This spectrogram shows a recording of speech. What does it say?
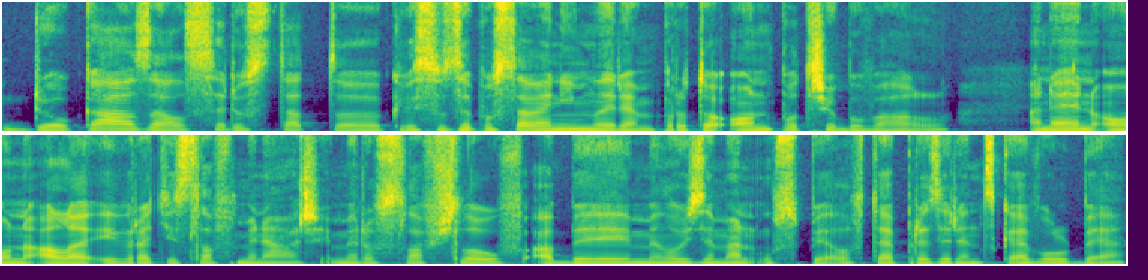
dokázal se dostat eh, k vysoce postaveným lidem. Proto on potřeboval, a nejen on, ale i Vratislav Minář, i Miroslav Šlouf, aby Miloš Zeman uspěl v té prezidentské volbě.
